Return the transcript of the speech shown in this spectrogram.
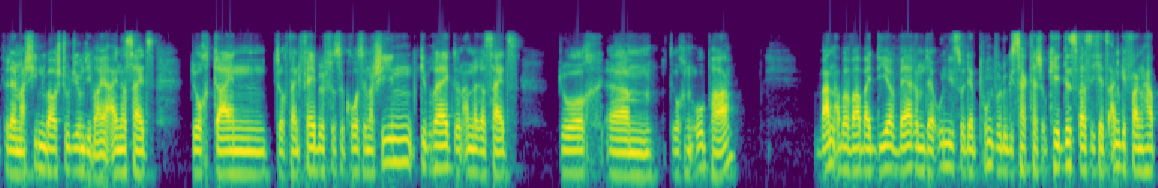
für dein Maschinenbaustudium, die war ja einerseits durch dein, durch dein Fable für so große Maschinen geprägt und andererseits durch, ähm, durch einen Opa. Wann aber war bei dir während der Uni so der Punkt, wo du gesagt hast, okay, das, was ich jetzt angefangen habe,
